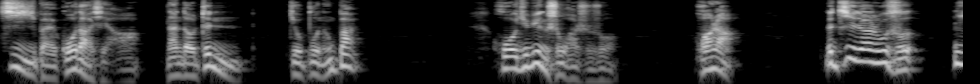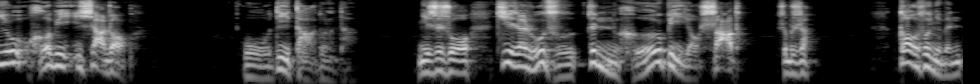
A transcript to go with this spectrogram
祭拜郭大侠，难道朕就不能办？”霍去病实话实说：“皇上，那既然如此。”你又何必下诏？武帝打断了他：“你是说，既然如此，朕何必要杀他？是不是？告诉你们，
